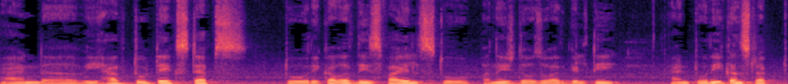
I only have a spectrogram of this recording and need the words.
and uh, we have to take steps to recover these files, to punish those who are guilty, and to reconstruct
